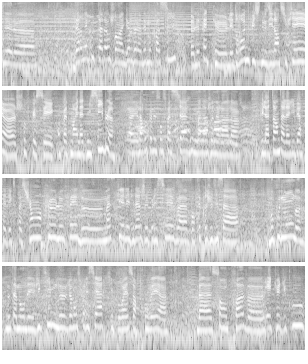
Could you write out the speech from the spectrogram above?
Qui est le dernier coup de talage dans la gueule de la démocratie. Euh, Le fait que les drones puissent nous identifier, je trouve que c'est complètement inadmissible. Et la reconnaissance faciale d'une manière générale. L'atteinte à la liberté d'expression. Que le fait de masquer les villages des policiers va porter préjudice à beaucoup de monde, notamment des victimes de violences policières qui pourraient se retrouver euh, bah, sans preuve. euh. Et que du coup,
